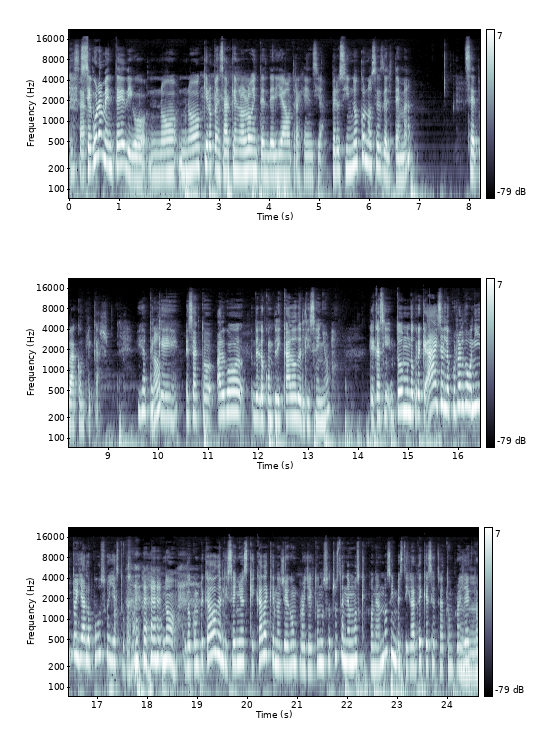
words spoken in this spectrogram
Exacto. Seguramente, digo, no, no quiero pensar que no lo entendería otra agencia, pero si no conoces del tema, se te va a complicar. Fíjate que, exacto, algo de lo complicado del diseño que casi todo el mundo cree que, ay, se le ocurrió algo bonito y ya lo puso y ya estuvo, ¿no? no, lo complicado del diseño es que cada que nos llega un proyecto, nosotros tenemos que ponernos a investigar de qué se trata un proyecto.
